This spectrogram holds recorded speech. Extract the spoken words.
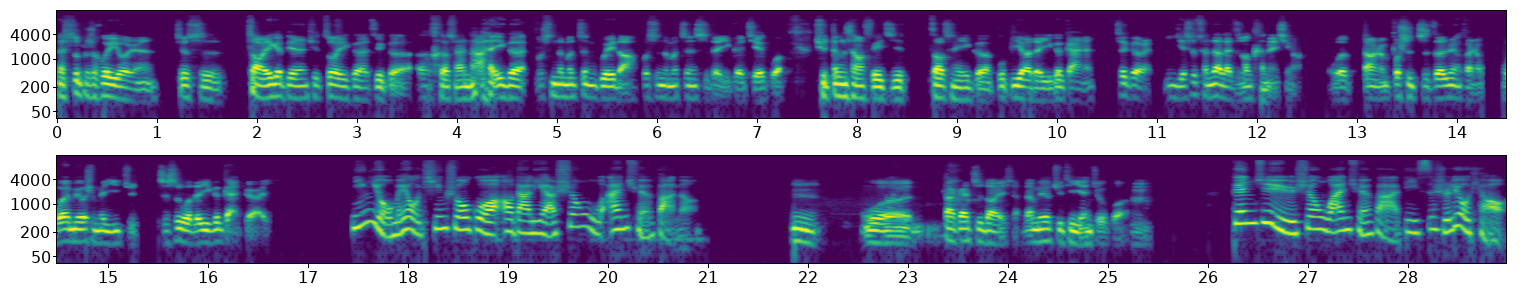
那是不是会有人就是找一个别人去做一个这个呃核酸，拿了一个不是那么正规的、不是那么正式的一个结果，去登上飞机，造成一个不必要的一个感染？这个也是存在的这种可能性啊。我当然不是指责任何人，我也没有什么依据，只是我的一个感觉而已。您有没有听说过澳大利亚生物安全法呢？嗯，我大概知道一下，但没有具体研究过。嗯，根据生物安全法第四十六条，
